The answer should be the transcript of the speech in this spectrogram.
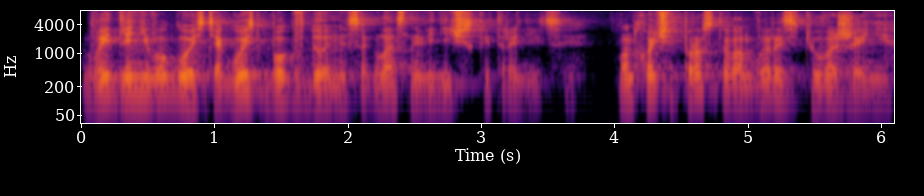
Вы для него гость, а гость – Бог в доме, согласно ведической традиции. Он хочет просто вам выразить уважение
